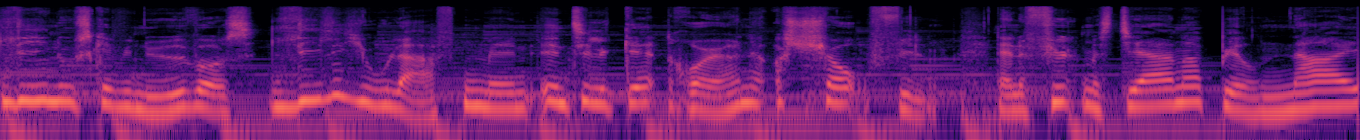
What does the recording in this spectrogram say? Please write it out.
Lige nu skal vi nyde vores lille juleaften med en intelligent, rørende og sjov film. Den er fyldt med stjerner, Bill Nye.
